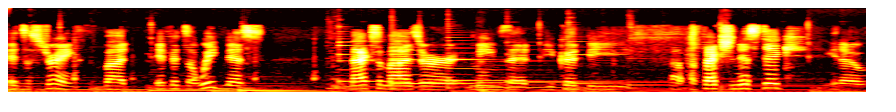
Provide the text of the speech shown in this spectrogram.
it's a strength, but if it's a weakness, maximizer means that you could be uh, perfectionistic, you know,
